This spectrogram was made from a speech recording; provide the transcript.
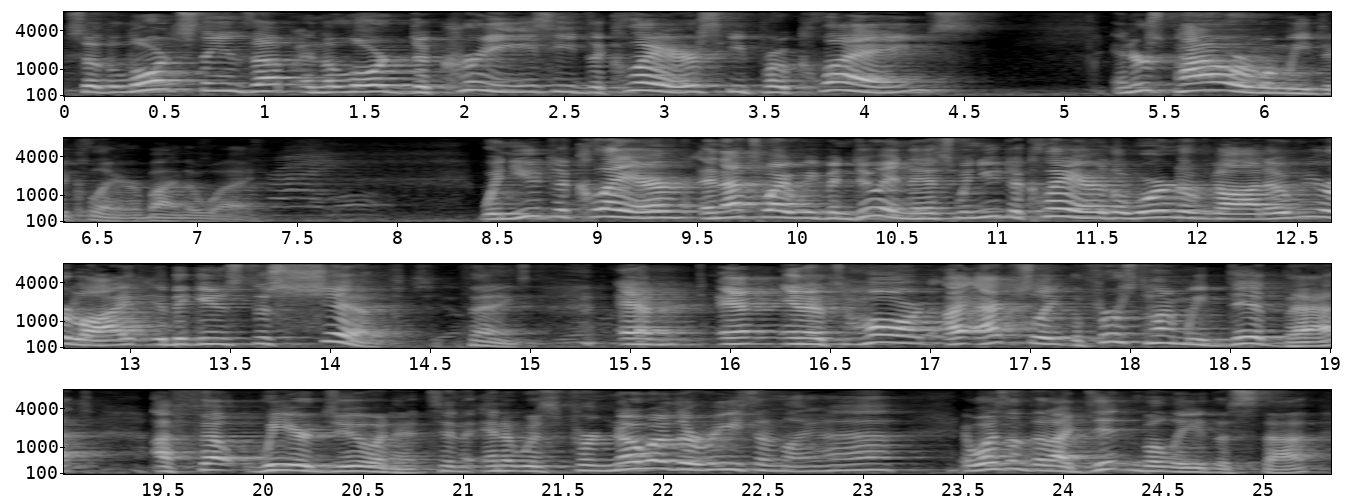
So the Lord stands up and the Lord decrees, He declares, He proclaims. And there's power when we declare, by the way. When you declare, and that's why we've been doing this, when you declare the Word of God over your life, it begins to shift things. And, and, and it's hard. I actually, the first time we did that, I felt weird doing it. And, and it was for no other reason. I'm like, ah. It wasn't that I didn't believe the stuff,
